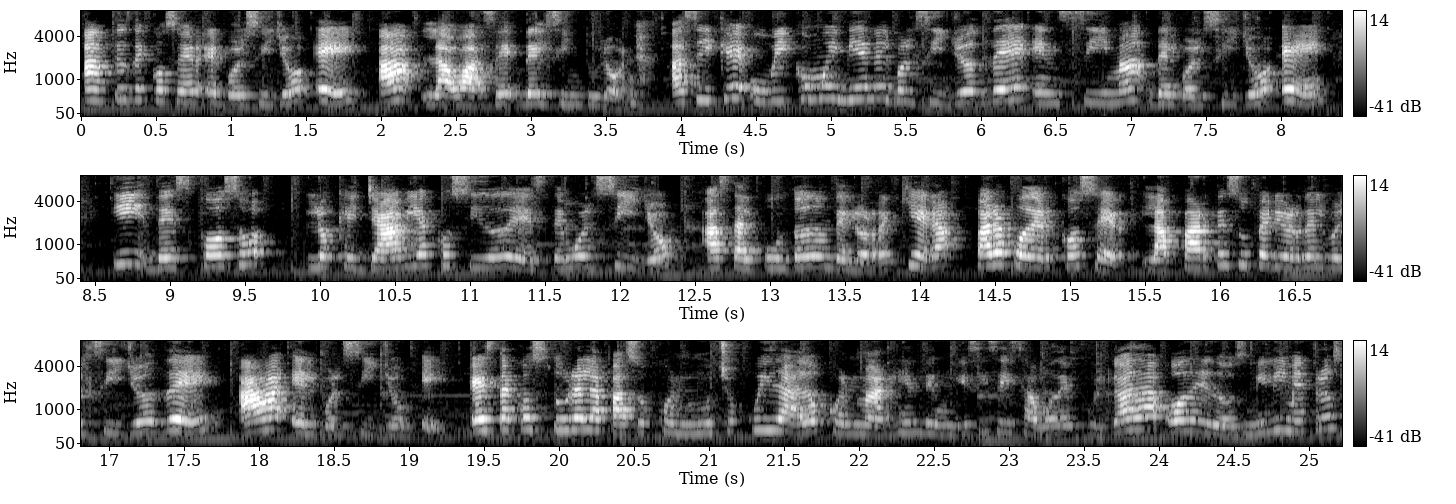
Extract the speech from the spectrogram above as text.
antes de coser el bolsillo E a la base del cinturón. Así que ubico muy bien el bolsillo D encima del bolsillo E y descoso lo que ya había cosido de este bolsillo hasta el punto donde lo requiera para poder coser la parte superior del bolsillo D a el bolsillo E. Esta costura la paso con mucho cuidado con margen de un 16 de pulgada o de 2 milímetros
